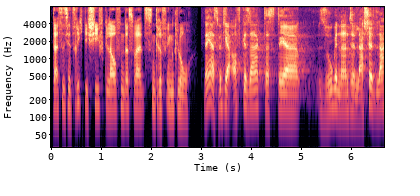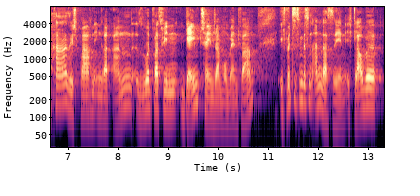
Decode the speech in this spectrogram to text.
das ist jetzt richtig schief gelaufen, das war jetzt ein Griff in ein Klo? Naja, es wird ja oft gesagt, dass der sogenannte Laschet-Lacher, Sie sprachen ihn gerade an, so etwas wie ein Gamechanger-Moment war. Ich würde es ein bisschen anders sehen. Ich glaube,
